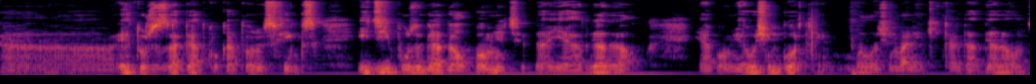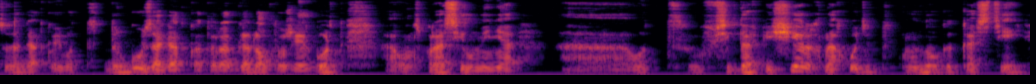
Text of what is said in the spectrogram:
а, эту же загадку, которую сфинкс Эдипу загадал, помните? Да, я отгадал. Я помню, я очень горд, был очень маленький, когда отгадал эту загадку. И вот другую загадку, которую отгадал, тоже я горд. А он спросил меня, а, вот всегда в пещерах находят много костей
